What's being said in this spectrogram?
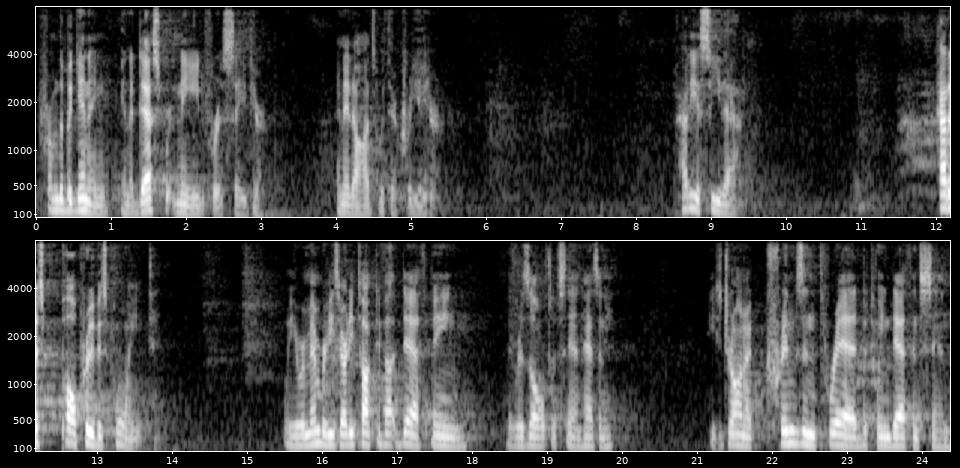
from the beginning in a desperate need for a Savior and at odds with their Creator. How do you see that? How does Paul prove his point? Well, you remember he's already talked about death being the result of sin, hasn't he? He's drawn a crimson thread between death and sin.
